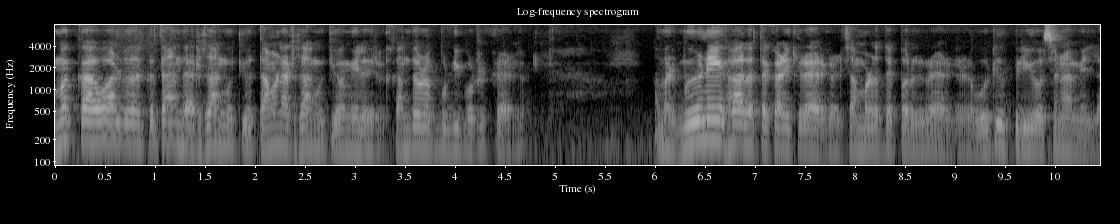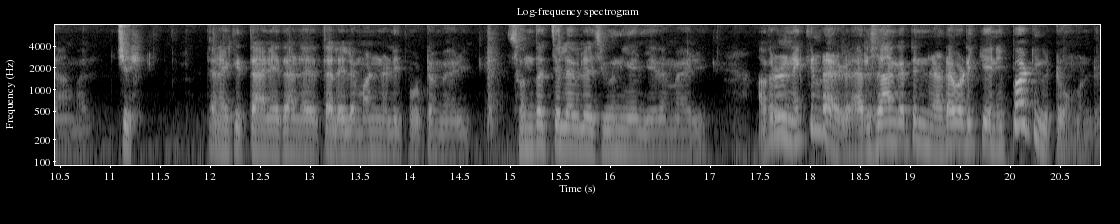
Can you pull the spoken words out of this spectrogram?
உமக்காக வாழ்வதற்கு தான் அந்த அரசாங்க உத்தியோகம் தமிழ் அரசாங்க உத்தியோகம் மேலே இருக்கு கந்தோட பூட்டி போட்டிருக்கிறார்கள். அவர் வீணே காலத்தை கழிக்கிறார்கள் சம்பளத்தை பெறுகிறார்கள். ஒரு பிரயோசனம் இல்லாமல் சி தனக்குத்தானே தானே தலையில் மண்ணளி போட்ட மாதிரி சொந்த செலவில் சூனியம் செய்த மாதிரி. அவர்கள் நிற்கின்றார்கள் அரசாங்கத்தின் நடவடிக்கையை நிப்பாட்டி விட்டோம் உண்டு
